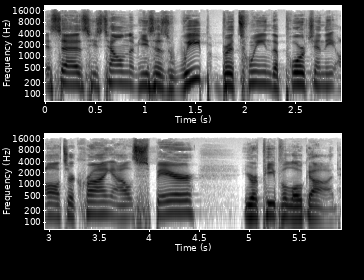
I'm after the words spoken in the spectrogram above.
It says, he's telling them, he says, Weep between the porch and the altar, crying out, Spare your people, O God.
